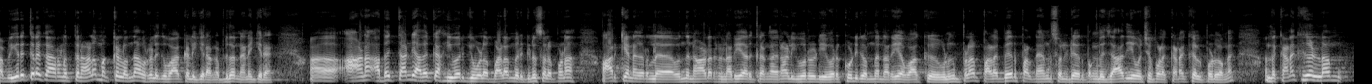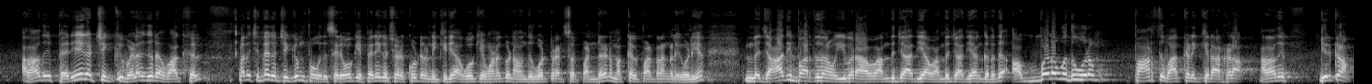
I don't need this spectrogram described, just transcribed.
அப்படி இருக்கிற காரணத்தினால மக்கள் வந்து அவர்களுக்கு வாக்களிக்கிறாங்க. அப்படி தான் நினைக்கிறேன் ஆனால் அதை தாண்டி அதுக்காக இவருக்கு இவ்வளோ பலம் இருக்குன்னு சொல்லப்போனால் ஆர்கே நகரில் வந்து நாடர்கள் நிறையா இருக்காங்க அதனால் இவருடைய இவர் கூட்டிகிட்டு வந்தால் நிறைய வாக்கு விழுங்கும். பல பேர் பல நேரம் சொல்லிட்டே இருப்பாங்க இந்த ஜாதியை வச்சு பல கணக்குகள் போடுவாங்க அந்த கணக்குகள்லாம் அதாவது பெரிய கட்சிக்கு விலகிற வாக்குகள் அது சின்ன கட்சிக்கும் போகுது. சரி ஓகே பெரிய கட்சியோட கூட்டம் நிற்கிறியா ஓகே உனக்கு நான் வந்து ஓட் ட்ரான்ஸ்ஃபர் பண்ணுறேன் மக்கள் பண்ணுறாங்களே ஒழிய இந்த ஜாதி பார்த்து தான் இவர் அந்த ஜாதியா அந்த ஜாதியாங்கிறது அவ்வளவு தூரம் பார்த்து வாக்களிக்கிறார்களா? அதாவது இருக்கலாம்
